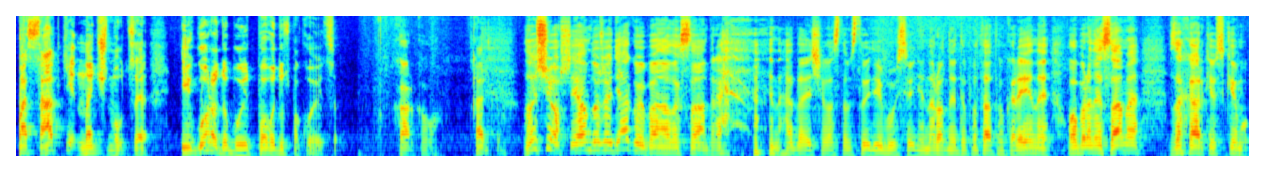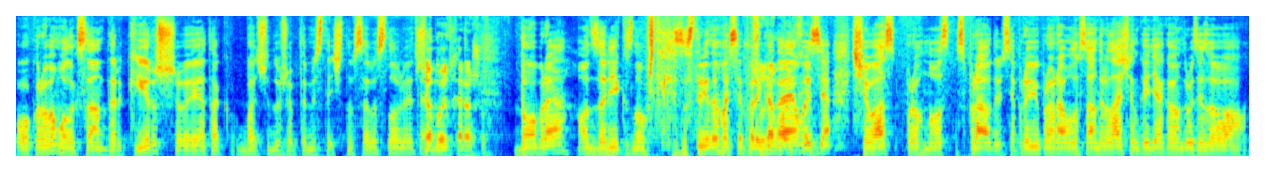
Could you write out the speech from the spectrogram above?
посадки начнутся, и городу будет повод успокоиться. Харкову. Харьков. Ну що ж, я вам дуже дякую, пане Олександре. Нагадаю, що у вас там в студії був сьогодні народний депутат України, обраний саме за Харківським округом Олександр Кірш. Ви, я так бачу, дуже оптимістично все висловлюєте. Все будет хорошо. Добре, от за рік знову ж таки зустрінемося, переконаємося, що у вас прогноз справдився. Привів програму Олександр Лащенко. Дякую вам, друзі, за увагу.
